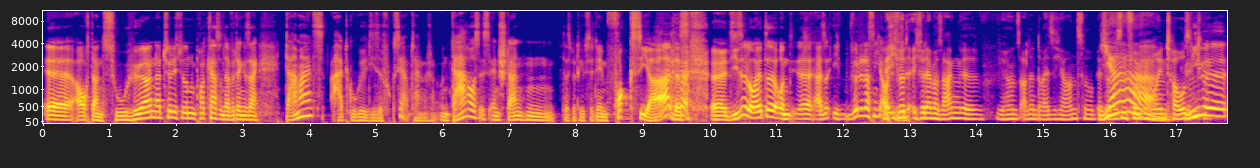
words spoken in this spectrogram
äh, auch dann zuhören natürlich so einem Podcast. Und da wird dann gesagt, damals hat Google diese Fuchsia-Abteilung geschaffen. Und daraus ist entstanden das Betriebssystem Foxia, dass äh, diese Leute und äh, also ich würde das nicht ausschließen. Ich würde ich würd einfach sagen, äh, wir hören uns alle in 30 Jahren zu Besser ja, wissen Folge 9000. Liebe,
